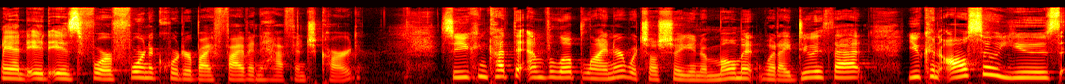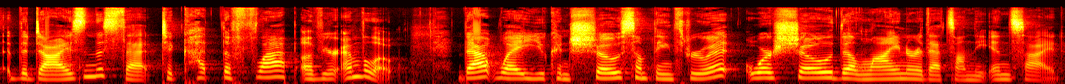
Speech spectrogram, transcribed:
And it is for a four and a quarter by five and a half inch card. So you can cut the envelope liner, which I'll show you in a moment what I do with that. You can also use the dies in the set to cut the flap of your envelope. That way you can show something through it or show the liner that's on the inside.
